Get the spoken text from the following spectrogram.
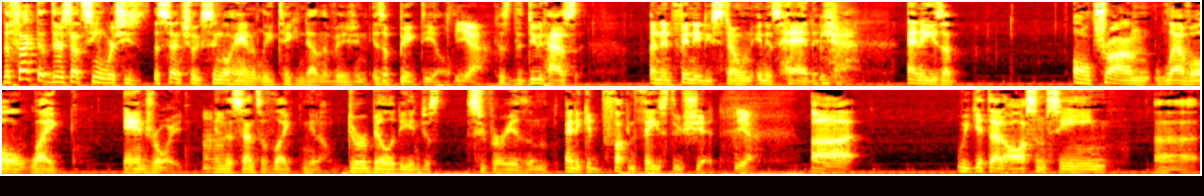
the fact that there's that scene where she's essentially single handedly taking down the Vision is a big deal. Yeah. because the dude has an Infinity Stone in his head, Yeah. and he's a Ultron level like android in the sense of like you know durability and just superism, and he can fucking phase through shit Yeah. uh, we get that awesome scene, uh,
